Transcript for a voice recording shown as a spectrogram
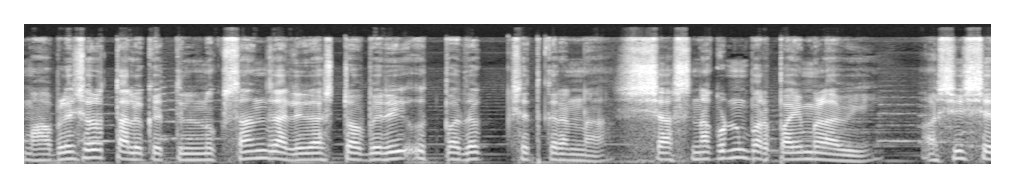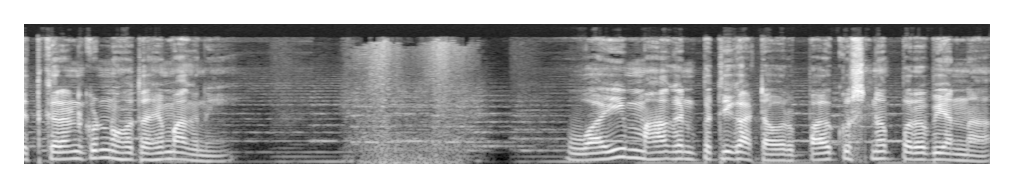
महाबळेश्वर तालुक्यातील नुकसान झालेल्या स्ट्रॉबेरी उत्पादक शेतकऱ्यांना शासनाकडून भरपाई मिळावी अशी शेतकऱ्यांकडून होत आहे मागणी. वाई महागणपती घाटावर बाळकृष्ण परब यांना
